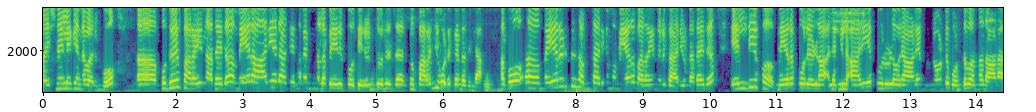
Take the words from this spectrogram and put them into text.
വൈഷ്ണയിലേക്ക് തന്നെ വരുമ്പോ പൊതുവെ പറയുന്ന അതായത് മേയർ ആര്യ രാജേന്ദ്രൻ എന്നുള്ള പേര് ഇപ്പോ തിരുവനന്തപുരത്ത് പറഞ്ഞു കൊടുക്കേണ്ടതില്ല. അപ്പോ മേയർ എടുത്ത് സംസാരിക്കുമ്പോൾ മേയർ പറയുന്ന ഒരു കാര്യമുണ്ട്. അതായത് എൽ ഡി എഫ് മേയറെ പോലെയുള്ള അല്ലെങ്കിൽ ആര്യയെ പോലുള്ള ഒരാളെ മുന്നോട്ട് കൊണ്ടുവന്നതാണ്.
